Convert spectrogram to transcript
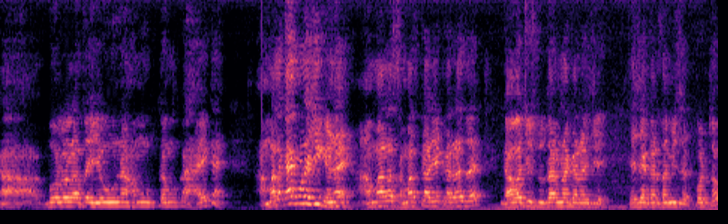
का बोलवला तर येऊ ना अमुक तमुक आहे काय? आम्हाला काय कोणाशी घेणं आहे? आम्हाला समाजकार्य करायचं आहे गावाची सुधारणा करायची आहे. त्याच्याकरता मी झटपटतो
